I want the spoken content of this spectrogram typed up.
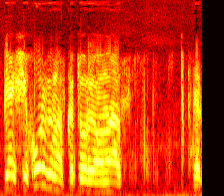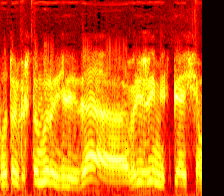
спящих органов, которые у нас как вы только что выразились, да, в режиме спящем.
